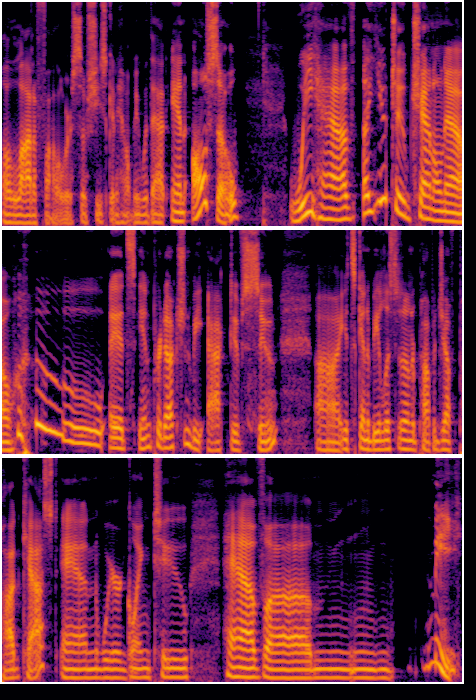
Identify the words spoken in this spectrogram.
a lot of followers. So, she's going to help me with that. And also, we have a YouTube channel now. Woo-hoo! It's in production, be active soon. Uh, it's going to be listed under Papa Jeff Podcast, and we're going to have um, me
